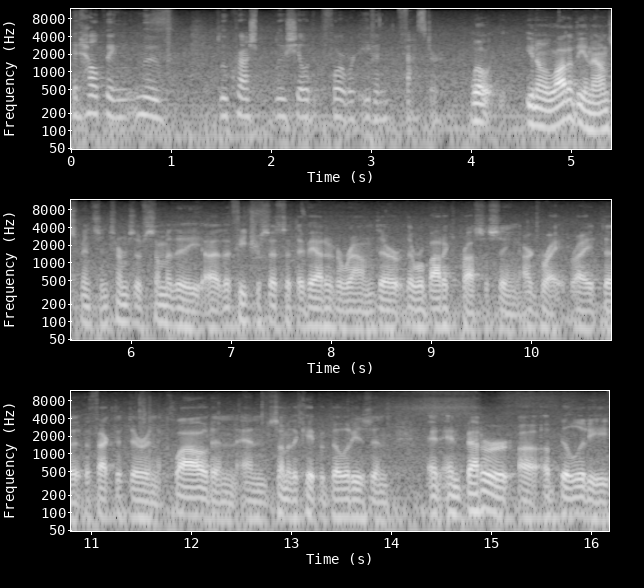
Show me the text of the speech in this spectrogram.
it helping move Blue Cross Blue Shield forward even faster? Well, you know, a lot of the announcements in terms of some of the uh, the feature sets that they've added around their, their robotics processing are great, right? The, the fact that they're in the cloud and, and some of the capabilities and, and, and better uh, ability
